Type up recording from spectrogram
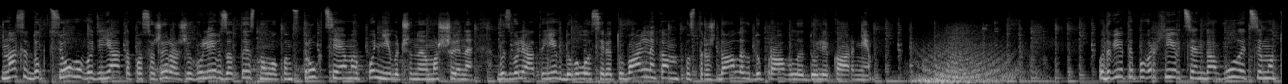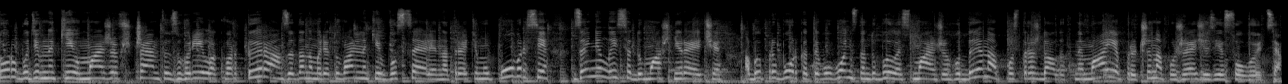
Внаслідок цього водія та пасажира Жигулів затиснуло конструкціями понівеченої машини. Визволяти їх довелося рятувальникам. Постраждалих доправили до лікарні. У дев'ятиповерхівці на вулиці моторобудівників майже вщент згоріла квартира. За даними рятувальників, в оселі на третьому поверсі зайнялися домашні речі. Аби приборкати вогонь, знадобилась майже година. Постраждалих немає. Причина пожежі з'ясовується.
